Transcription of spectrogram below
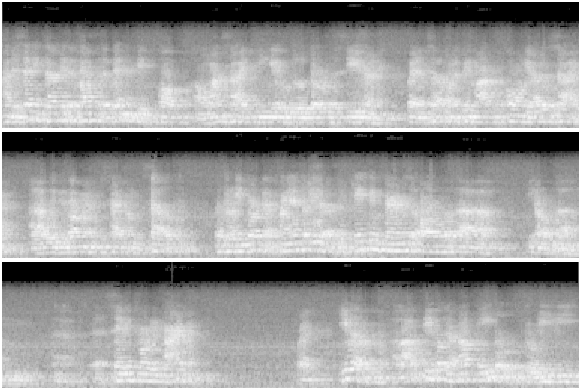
understand exactly the cost and the benefit of, on one side, being able to do those decisions by themselves on the free market, on the other side, allowing the government to decide for themselves. That's very important. Financial literacy, think in terms of, uh, you know, um, saving for retirement. Right? Have a lot of people are not able to really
